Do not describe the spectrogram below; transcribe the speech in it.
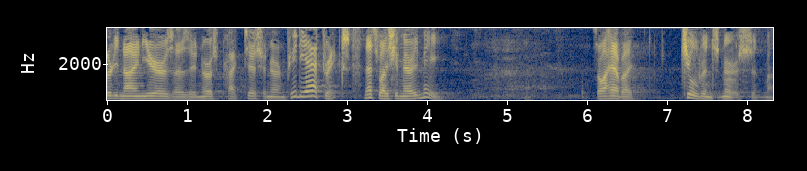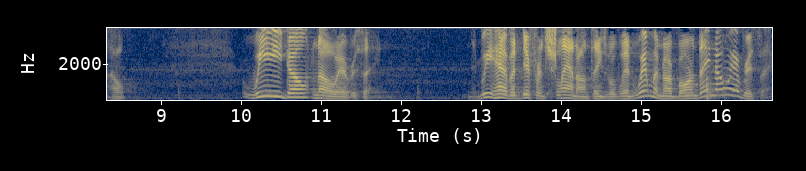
39 years as a nurse practitioner in pediatrics. That's why she married me. So I have a children's nurse in my home. We don't know everything. We have a different slant on things, but when women are born, they know everything.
